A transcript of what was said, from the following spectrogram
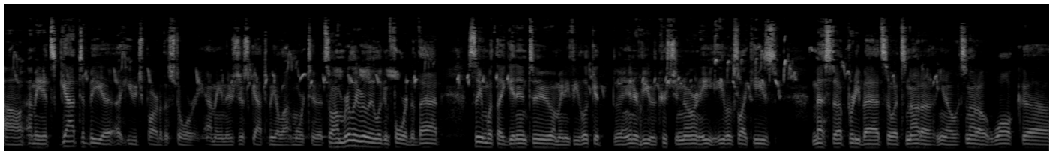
uh, I mean it's got to be a, a huge part of the story. I mean there's just got to be a lot more to it. So I'm really really looking forward to that seeing what they get into. I mean if you look at the interview with Kristian Nairn he he looks like he's messed up pretty bad so it's not a you know it's not a walk uh,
